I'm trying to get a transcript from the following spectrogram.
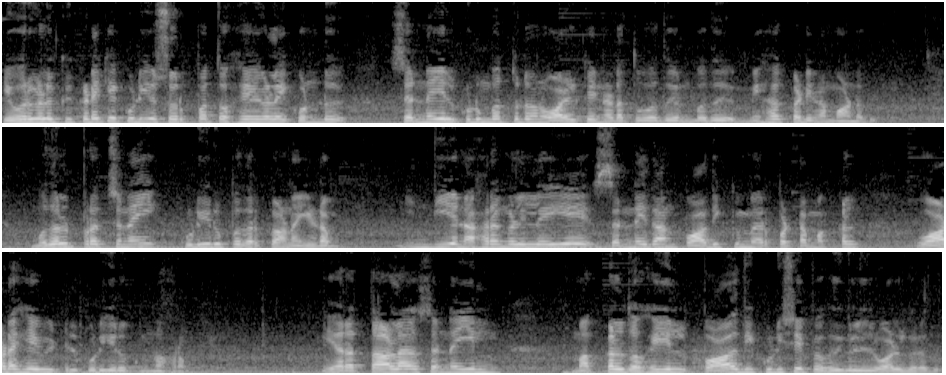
இவர்களுக்கு கிடைக்கக்கூடிய சொற்ப தொகைகளை கொண்டு சென்னையில் குடும்பத்துடன் வாழ்க்கை நடத்துவது என்பது மிக கடினமானது. முதல் பிரச்சனை குடியிருப்பதற்கான இடம். இந்திய நகரங்களிலேயே சென்னைதான் பாதிக்கும் மேற்பட்ட மக்கள் வாடகை வீட்டில் குடியிருக்கும் நகரம். ஏறத்தாழ சென்னையின் மக்கள் தொகையில் பாதி குடிசை பகுதிகளில் வாழ்கிறது.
